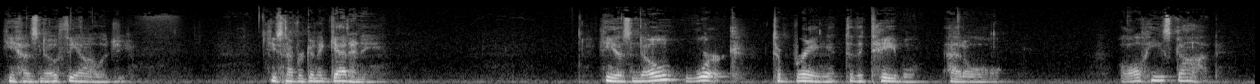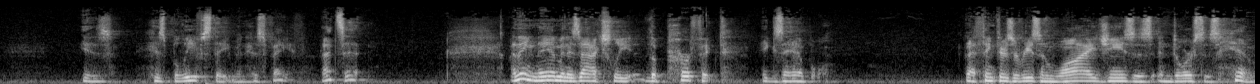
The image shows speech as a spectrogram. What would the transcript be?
He has no theology. He's never going to get any. He has no work to bring to the table at all. All he's got is his belief statement, his faith. That's it. I think Naaman is actually the perfect example and I think there's a reason why Jesus endorses him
